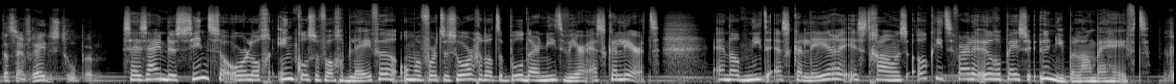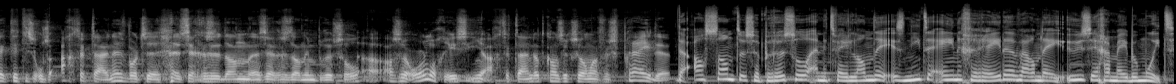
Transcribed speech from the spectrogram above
Dat zijn vredestroepen. Zij zijn dus sinds de oorlog in Kosovo gebleven om ervoor te zorgen dat de boel daar niet weer escaleert. En dat niet escaleren is trouwens ook iets waar de Europese Unie belang bij heeft. Kijk, dit is onze achtertuin, hè, wordt, uh, zeggen, ze dan, uh, zeggen ze dan in Brussel. Als er oorlog is in je achtertuin, dat kan zich zomaar verspreiden. De afstand tussen Brussel en de twee landen is niet de enige reden waarom de EU zich ermee bemoeit.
